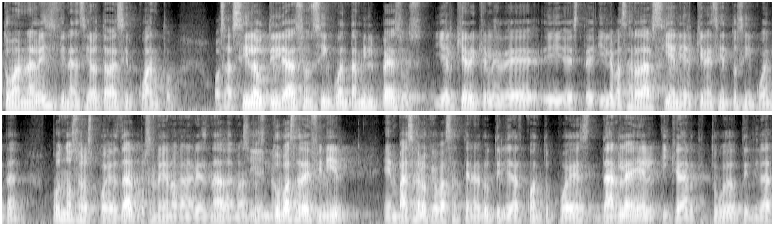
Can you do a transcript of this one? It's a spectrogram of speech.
Tu análisis financiero te va a decir cuánto. O sea, si la utilidad son 50 mil pesos y él quiere que le dé y, este, y le vas a dar 100 y él quiere 150, pues no se los puedes dar, porque si no ya no ganarías nada, ¿no? Entonces tú vas a definir en base a lo que vas a tener de utilidad cuánto puedes darle a él y quedarte tú de utilidad.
